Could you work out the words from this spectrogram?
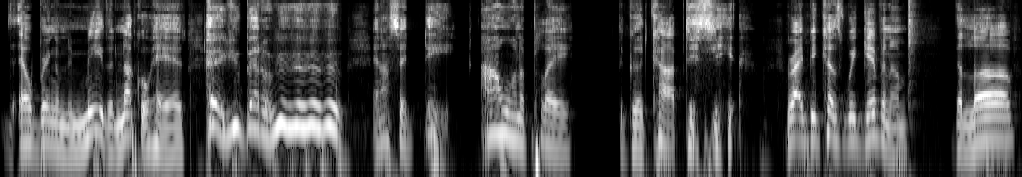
they'll bring them to me, the knuckleheads. Hey, you better. And I said, D, I want to play the good cop this year, right? Because we're giving them the love,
